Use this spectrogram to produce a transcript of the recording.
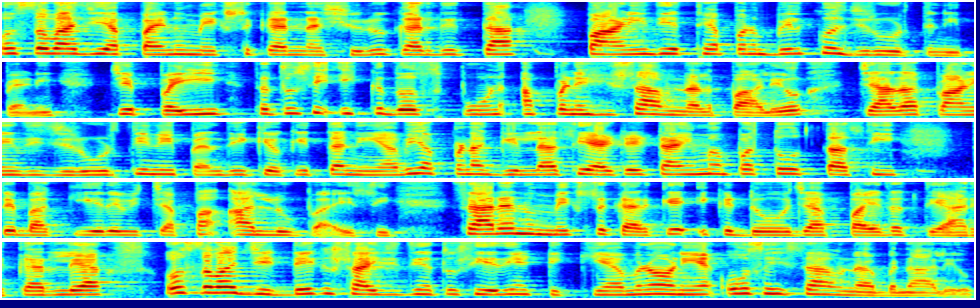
ਉਸ ਤੋਂ ਬਾਅਦ ਜੀ ਆਪਾਂ ਇਹਨੂੰ ਮਿਕਸ ਕਰਨਾ ਸ਼ੁਰੂ ਕਰ ਦਿੱਤਾ। ਪਾਣੀ ਦੀ ਇੱਥੇ ਆਪਾਂ ਨੂੰ ਬਿਲਕੁਲ ਜ਼ਰੂਰਤ ਨਹੀਂ ਪੈਣੀ। ਜੇ ਪਈ ਤਾਂ ਤੁਸੀਂ ਇੱਕ ਦੋ ਸਪੂਨ ਆਪਣੇ ਹਿਸਾਬ ਨਾਲ ਪਾ ਲਿਓ। ਜ਼ਿਆਦਾ ਪਾਣੀ ਦੀ ਜ਼ਰੂਰਤ ਹੀ ਨਹੀਂ ਪੈਂਦੀ ਕਿਉਂਕਿ ਧਨੀਆ ਵੀ ਆਪਣਾ ਗਿੱਲਾ ਸੀ ਐਟ ਏ ਟਾਈਮ ਆਪਾਂ ਧੋਤਾ ਸੀ ਤੇ ਬਾਕੀ ਇਹਦੇ ਵਿੱਚ ਆਪਾਂ ਆਲੂ ਪਾਏ ਸੀ। ਸਾਰਿਆਂ ਨੂੰ ਮਿਕਸ ਕਰਕੇ ਇੱਕ ਡੋਜ ਆਪਾਂ ਇਹਦਾ ਤਿਆਰ ਕਰ ਲਿਆ। ਉਸ ਤੋਂ ਬਾਅਦ ਜਿੱਡੇ ਕੁ ਸਾਈਜ਼ ਦੀਆਂ ਤੁਸੀਂ ਇਹਦੀਆਂ ਟਿੱਕੀਆਂ ਬਣਾਉਣੀਆਂ, ਉਸ ਹਿਸਾਬ ਨਾਲ ਬਣਾ ਲਿਓ।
